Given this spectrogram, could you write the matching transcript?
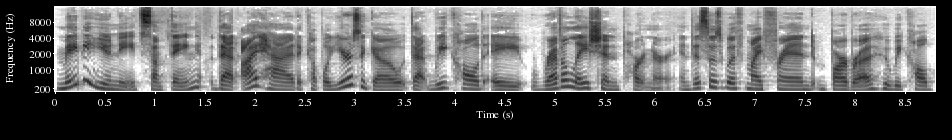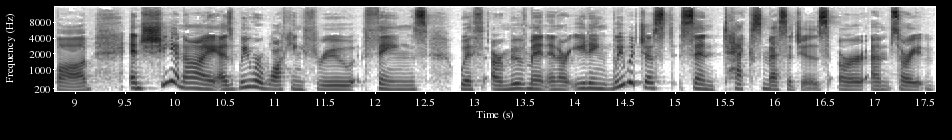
Maybe you need something that I had a couple years ago that we called a revelation partner. And this was with my friend Barbara, who we call Bob. And she and I, as we were walking through things with our movement and our eating, we would just send text messages or, um, sorry,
